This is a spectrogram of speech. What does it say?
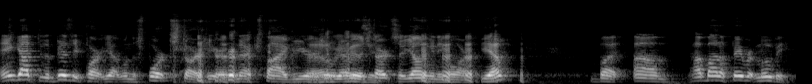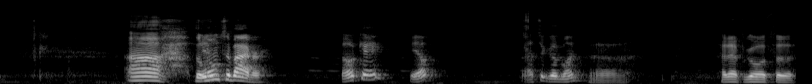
ain't got to the busy part yet when the sports start here in the next five years. That'll we be don't really busy. start so young anymore. Yep. but um, how about a favorite movie? Uh, the Lone Survivor. Okay. Yep. That's a good one. I'd have to go with the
